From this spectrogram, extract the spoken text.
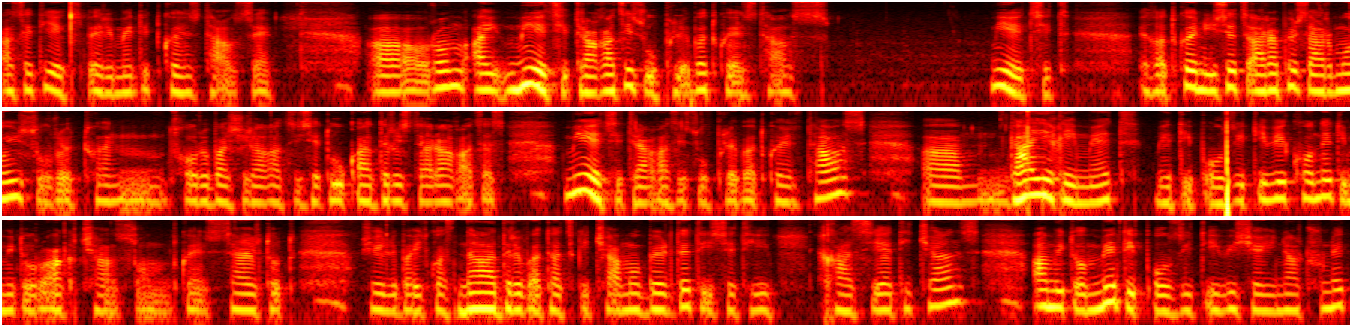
ასეთი ექსპერიმენტი თქვენს თავზე. აა რომ აი მიეცით რაღაცის უფლება თქვენს თავს. მიეცით. ეხლა თქვენ ისეც არაფერს არ მოისურვებთ თქვენ ცხოვრებაში რაღაც ისეთ უკადრეს და რაღაცას. მიეცით რაღაცის უფლება თქვენ თავს. გაიღიმეთ, მეტი პოზიტივი ქონდეთ, იმიტომ რომ აქ ჩანს რომ თქვენ საერთოდ შეიძლება ითქვას ნაადრევათაც კი ჩამობერდეთ, ისეთი ხასიათი ჩანს. ამიტომ მეტი პოზიტივი შეინარჩუნეთ,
